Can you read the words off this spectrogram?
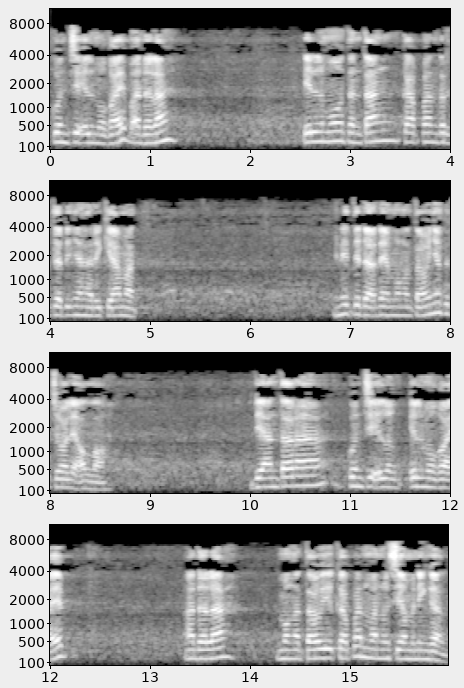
kunci ilmu gaib adalah ilmu tentang kapan terjadinya hari kiamat. Ini tidak ada yang mengetahuinya kecuali Allah. Di antara kunci ilmu gaib adalah mengetahui kapan manusia meninggal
